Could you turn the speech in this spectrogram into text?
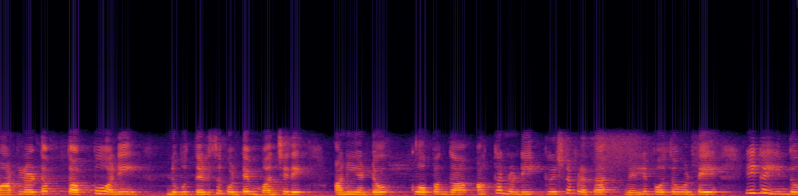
మాట్లాడటం తప్పు అని నువ్వు తెలుసుకుంటే మంచిది అని అంటూ కోపంగా అక్కడి నుండి కృష్ణప్రసాద్ వెళ్ళిపోతూ ఉంటే ఇక ఇందు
